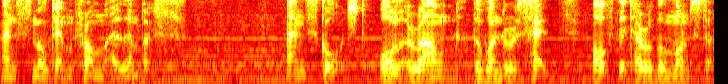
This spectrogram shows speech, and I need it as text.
and smote him from Olympus. and scorched all around the wondrous heads of the terrible monster.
